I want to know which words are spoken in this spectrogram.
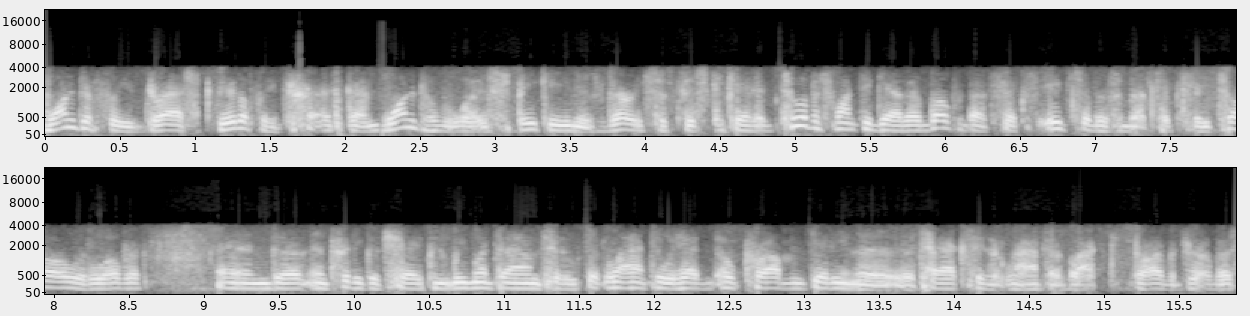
wonderfully dressed, beautifully dressed, and wonderful way speaking, is very sophisticated. Two of us went together, both about six, each of us about about six feet tall, a little over, and uh, in pretty good shape. And we went down to Atlanta. We had no problem getting a, a taxi in Atlanta. A black driver drove us,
